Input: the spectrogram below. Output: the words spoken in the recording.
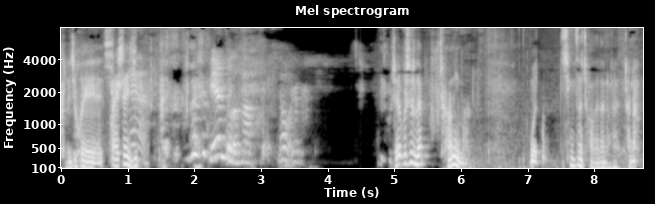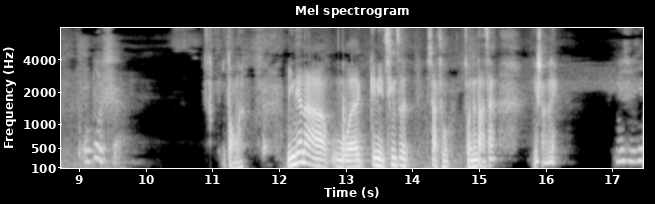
可能就会单身一。哎那是别人做的饭，来我这吧。我这不是来补偿你吗？我亲自炒的蛋炒饭，尝尝。我不吃。懂了，明天呢，我给你亲自下厨做顿大菜，你赏个脸。没时间。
